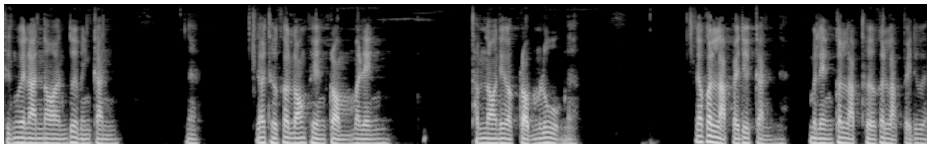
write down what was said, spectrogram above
ถึงเวลานอนด้วยเหมือนกันนะแล้วเธอก็ร้องเพลงกล่อมมะเร็งทำนองเดียวกับกล่อมลูกนะ แล้วก็หลับไปด้วยกันมะเร็งก็หลับเธอก็หลับไปด้วย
